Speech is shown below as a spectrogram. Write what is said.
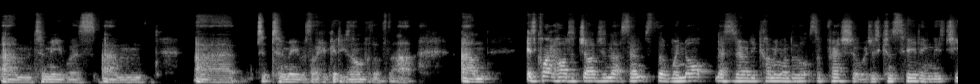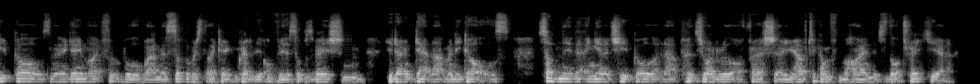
um, to me was um, uh, to, to me was like a good example of that. Um, it's quite hard to judge in that sense that we're not necessarily coming under lots of pressure. We're just conceding these cheap goals. And in a game like football, when it's always like an incredibly obvious observation, you don't get that many goals. Suddenly, letting in a cheap goal like that puts you under a lot of pressure. You have to come from behind. It's a lot trickier.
